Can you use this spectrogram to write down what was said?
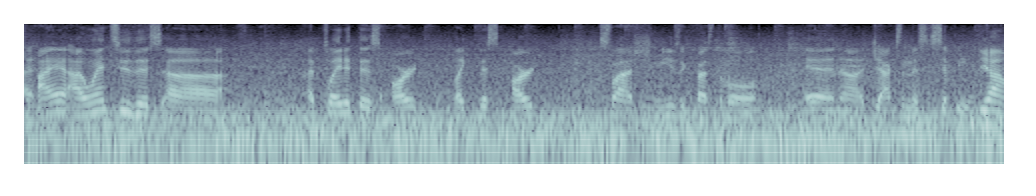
I I went to this uh, I played at this art like this art slash music festival in uh, Jackson, Mississippi. Yeah.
